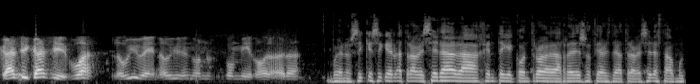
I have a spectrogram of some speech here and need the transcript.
Casi, casi. Buah, lo viven, lo viven con- conmigo, la verdad. Bueno, sí que sí que la travesera, la gente que controla las redes sociales de la travesera estaba muy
